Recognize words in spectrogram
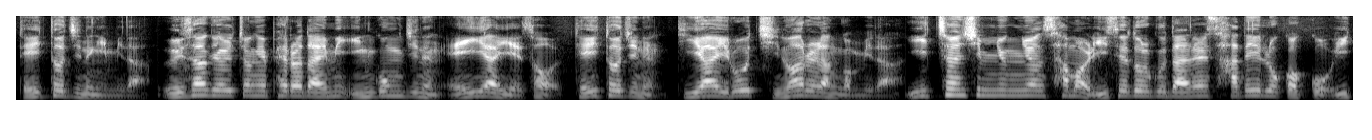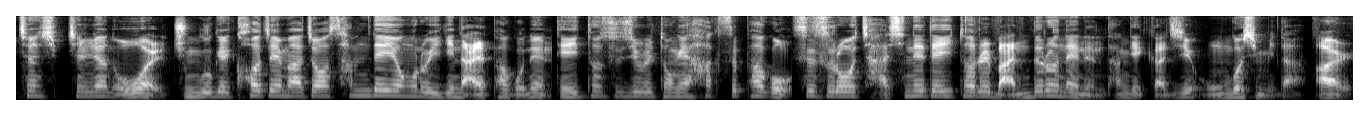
데이터 지능입니다. 의사결정의 패러다임이 인공지능 AI에서 데이터 지능 DI로 진화를 한 겁니다. 2016년 3월 이세돌 구단을 4대1로 꺾고 2017년 5월 중국의 커제마저 3대0으로 이긴 알파고는 데이터 수집을 통해 학습하고 스스로 자신의 데이터를 만들어내는 단계까지 온 것입니다. R.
